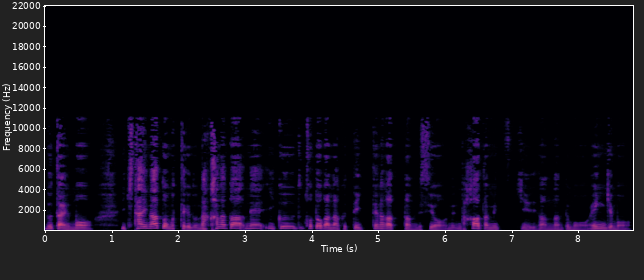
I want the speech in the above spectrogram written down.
舞台も行きたいなと思ったけど、なかなかね、行くことがなくて行ってなかったんですよ。高畑美希さんなんてもう演技も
